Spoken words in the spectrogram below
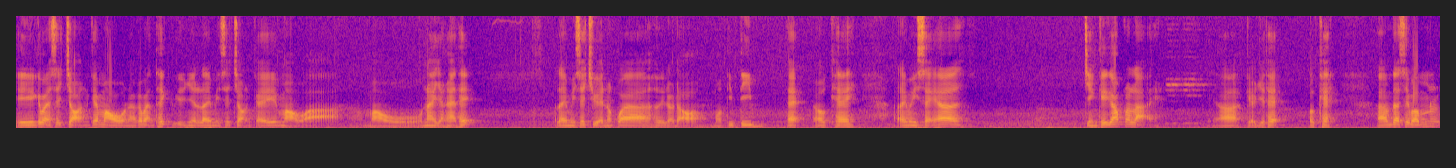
Thì các bạn sẽ chọn cái màu nào các bạn thích. Ví dụ như đây mình sẽ chọn cái màu uh, màu này chẳng hạn thế. Ở đây mình sẽ chuyển nó qua hơi đỏ đỏ màu tím tím. Thế ok. Ở đây mình sẽ chỉnh cái góc nó lại. À, kiểu như thế. Ok. À, chúng ta sẽ bấm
